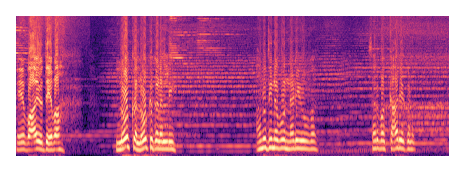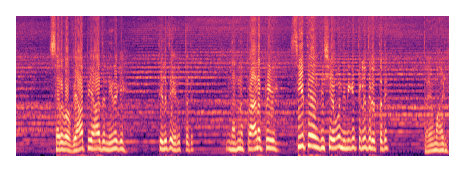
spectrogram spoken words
ಹೇ ವಾಯುದೇವ ಲೋಕ ಲೋಕಗಳಲ್ಲಿ ಅನುದಿನವೂ ನಡೆಯುವ ಸರ್ವ ಕಾರ್ಯಗಳು ಸರ್ವ ವ್ಯಾಪಿಯಾದ ನಿನಗೆ ತಿಳಿದೇ ಇರುತ್ತದೆ. ನನ್ನ ಪ್ರಾಣಪ್ರಿಯ, ಸೀತೆಯ ವಿಷಯವು ನಿನಗೆ ತಿಳಿದಿರುತ್ತದೆ. ದಯಮಾಡಿ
